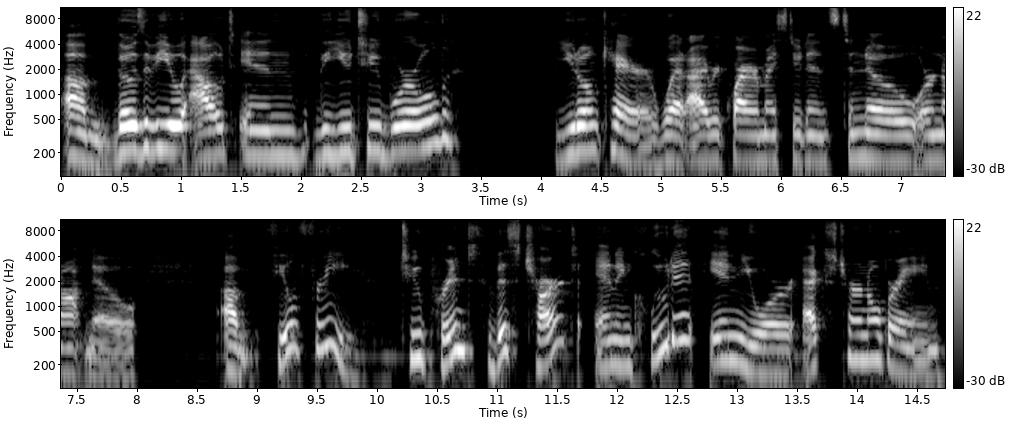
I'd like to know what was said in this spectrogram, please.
Um, those of you out in the YouTube world, you don't care what I require my students to know or not know. Um, feel free to print this chart and include it in your external brain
